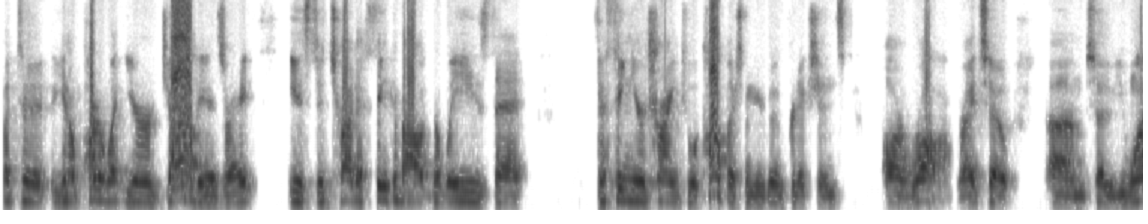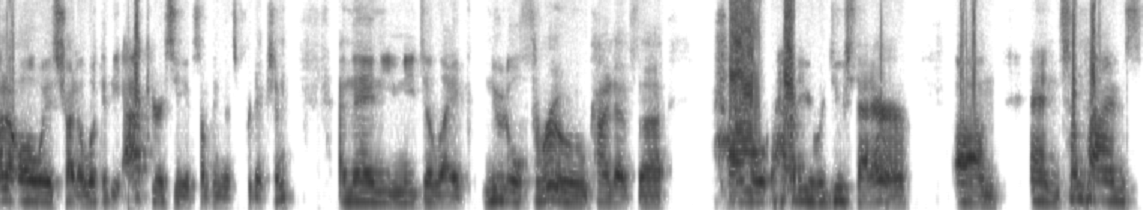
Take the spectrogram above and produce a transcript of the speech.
But to, you know, part of what your job is, right, is to try to think about the ways that the thing you're trying to accomplish when you're doing predictions are wrong, right? So, um, so you want to always try to look at the accuracy of something that's prediction, and then you need to like noodle through kind of the how how do you reduce that error um, and sometimes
